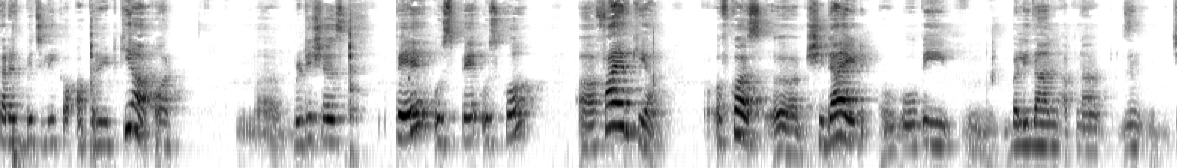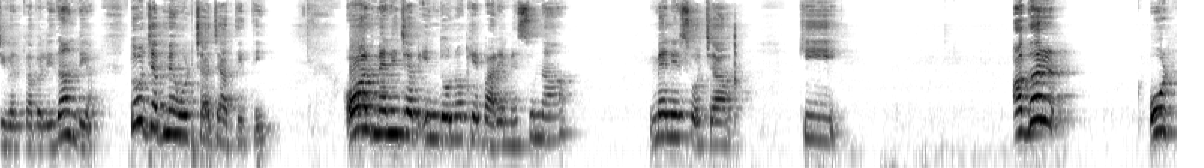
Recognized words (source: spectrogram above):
करक बिजली को ऑपरेट किया और ब्रिटिशर्स पे, उस पे उसको फायर किया। ऑफ़ कोर्स शी डाइड वो भी बलिदान, अपना जीवन का बलिदान दिया। तो जब मैं ओरछा जाती थी, और मैंने जब इन दोनों के बारे में सुना, मैंने सोचा कि अगर और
